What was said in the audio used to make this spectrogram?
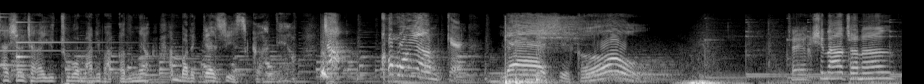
사실 제가 유튜브 많이 봤거든요. 한 번에 깰수 있을 것 같아요. 자 코봉이와 함께 let's go 자 역시나 저는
